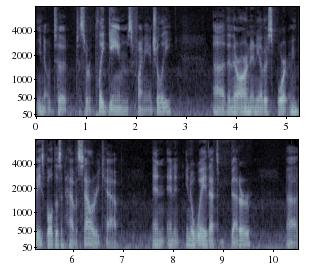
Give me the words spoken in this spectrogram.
you know to to sort of play games financially uh, than there are in any other sport. I mean, baseball doesn't have a salary cap, and and it, in a way that's better uh,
